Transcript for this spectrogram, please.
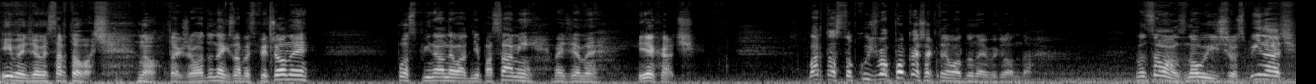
I będziemy startować. No, także ładunek zabezpieczony. Pospinane ładnie pasami. Będziemy jechać Bartas to kuźwa pokaż jak ten ładunek wygląda. No co mam, znowu iść rozpinać?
